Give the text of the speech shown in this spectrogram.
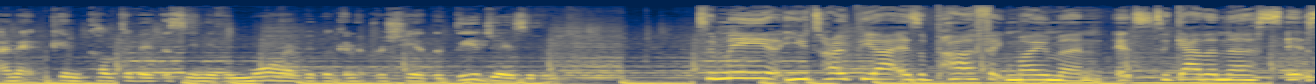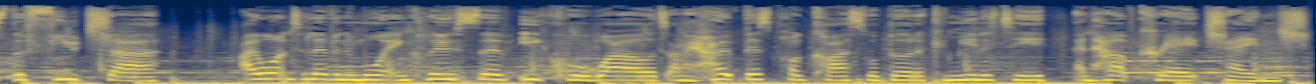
and it can cultivate the scene even more and people can appreciate the DJs even more. To me, Utopia is a perfect moment. It's togetherness, it's the future. I want to live in a more inclusive, equal world, and I hope this podcast will build a community and help create change.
